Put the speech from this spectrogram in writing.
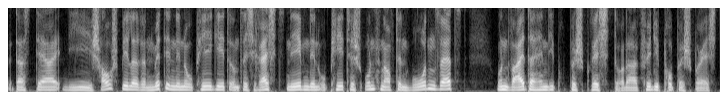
dass der, die Schauspielerin mit in den OP geht und sich rechts neben den OP-Tisch unten auf den Boden setzt und weiterhin die Puppe spricht oder für die Puppe spricht.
